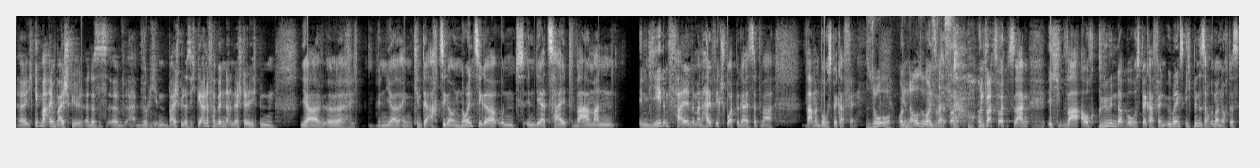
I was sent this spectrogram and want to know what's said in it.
äh, ich gebe mal ein Beispiel. Das ist äh, wirklich ein Beispiel, das ich gerne verwende an der Stelle. Ich bin ja, äh, ich bin ja ein Kind der 80er und 90er und in der Zeit war man in jedem Fall, wenn man halbwegs sportbegeistert war, war man Boris Becker-Fan. So, und, genau so und, ist das. Und was soll ich sagen? Ich war auch glühender Boris Becker-Fan. Übrigens, ich bin es auch immer noch. Das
